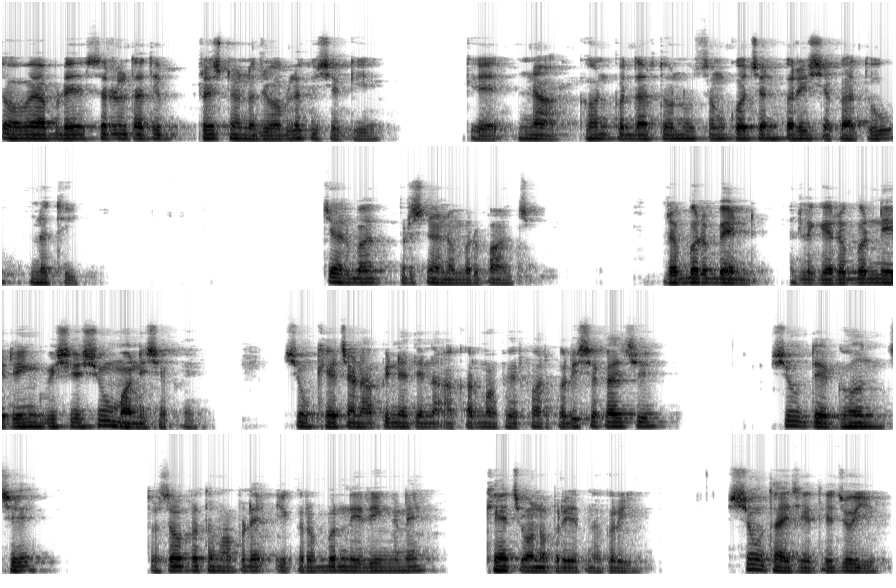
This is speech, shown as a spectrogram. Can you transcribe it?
તો હવે આપણે સરળતાથી પ્રશ્નનો જવાબ લખી શકીએ. કે ના, ઘન પદાર્થોનું સંકોચન કરી શકાતું નથી. ત્યારબાદ પ્રશ્ન નંબર પાંચ. રબર બેન્ડ, એટલે કે રબરની રિંગ વિશે શું માની શકાય? શું ખેંચાણ આપીને તેના આકારમાં ફેરફાર કરી શકાય છે? શું તે ઘન છે? તો સૌપ્રથમ આપણે એક રબરની રિંગને ખેંચવાનો પ્રયત્ન કરીએ. શું થાય છે તે જોઈએ.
